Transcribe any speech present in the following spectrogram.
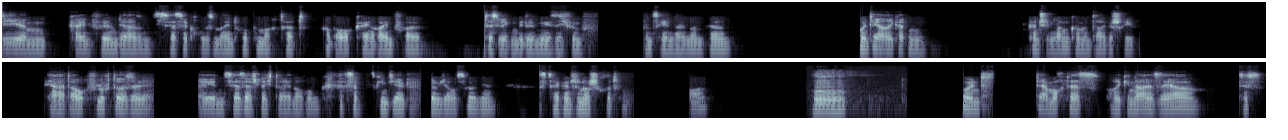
ähm, kein Film, der einen sehr, sehr großen Eindruck gemacht hat, aber auch kein Reinfall. Deswegen mittelmäßig fünf von zehn Leinwandperlen. Und Erik hat einen ganz schön langen Kommentar geschrieben. Er hat auch Flucht aus LA in sehr, sehr schlechter Erinnerung. Also, das ging dir, glaube ich, auch so, gell? Dass der ganz schöner Schrott war. Mhm. Und er mochte das Original sehr. Das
